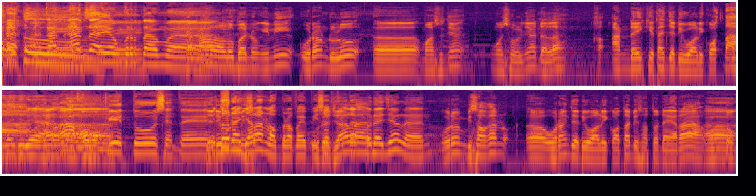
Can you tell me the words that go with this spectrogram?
betul. Kan Anda yang pertama. Karena halo Bandung ini, orang dulu eh, maksudnya ngusulnya adalah andai kita jadi wali kota. Andai jadi Ya. wali kota. Ah, ngomong gitu, sete. Jadi itu udah misal- jalan loh berapa episode Udah jalan. kita. Udah jalan. Orang misalkan eh, orang jadi wali kota di suatu daerah Ah. untuk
